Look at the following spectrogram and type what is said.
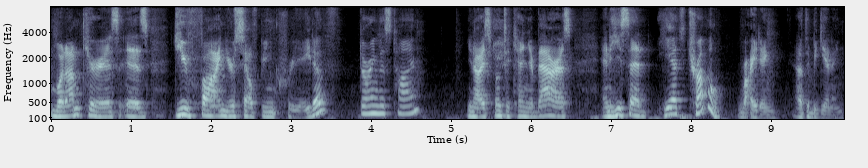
What I'm curious is do you find yourself being creative during this time? You know, I spoke to Kenya Barris and he said he had trouble writing at the beginning.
